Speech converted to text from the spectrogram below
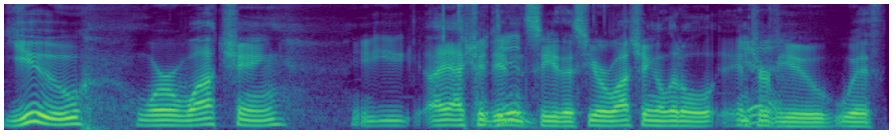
you were watching. You, I actually I didn't did. see this. You were watching a little interview with.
